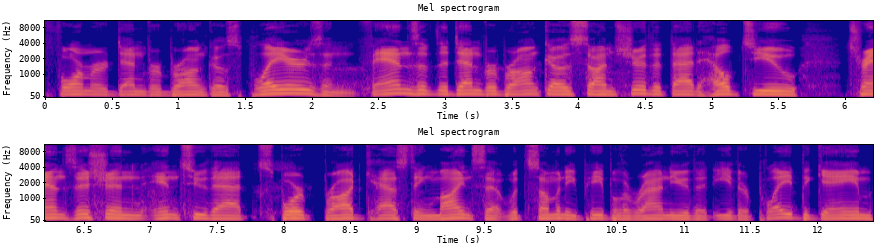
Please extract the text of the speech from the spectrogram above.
former Denver Broncos players and fans of the Denver Broncos. So I'm sure that that helped you transition into that sport broadcasting mindset with so many people around you that either played the game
